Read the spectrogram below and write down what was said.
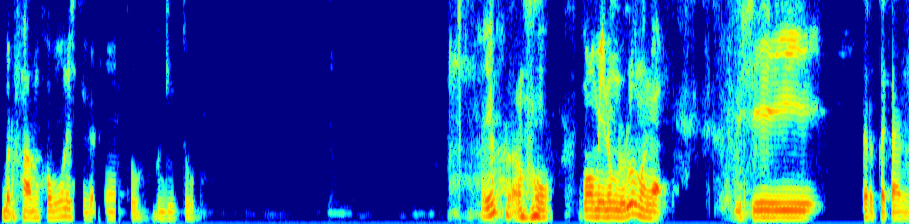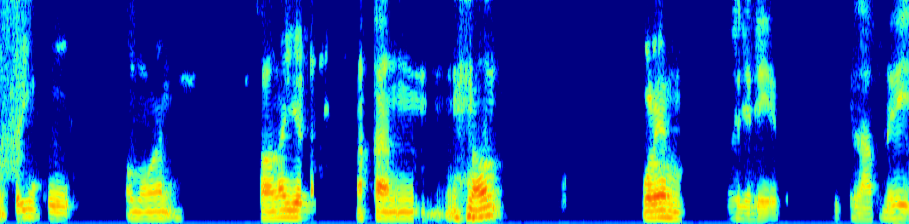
berfaham komunis negaranya itu begitu. Ayo mau, mau minum dulu mah nggak? Bisa tertekan teringku omongan. Soalnya ya akan non boleh jadi gelap deh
